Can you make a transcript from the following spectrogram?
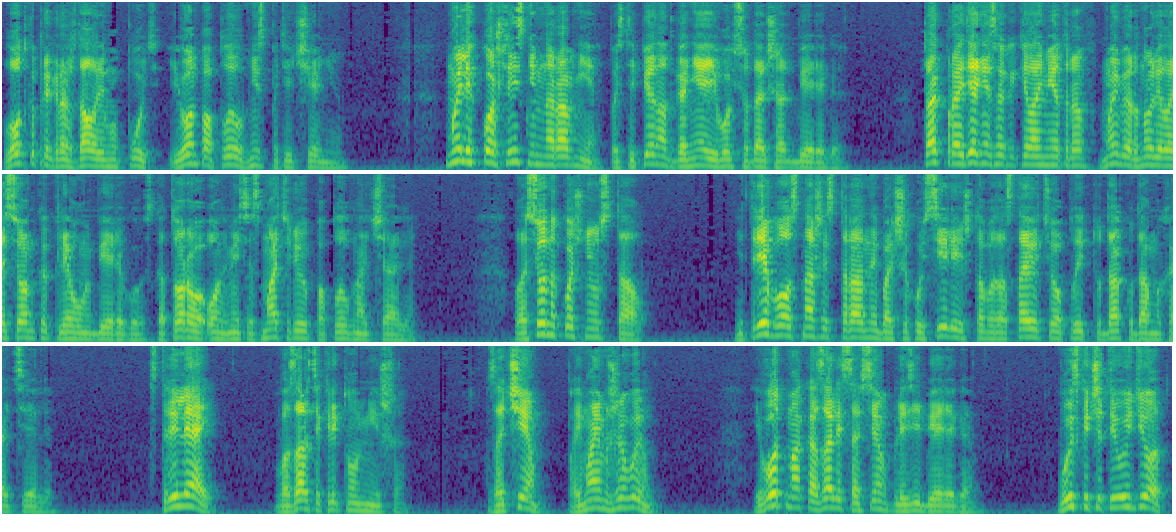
Лодка преграждала ему путь, и он поплыл вниз по течению. Мы легко шли с ним наравне, постепенно отгоняя его все дальше от берега. Так, пройдя несколько километров, мы вернули лосенка к левому берегу, с которого он вместе с матерью поплыл вначале. Лосенок очень устал, не требовалось с нашей стороны больших усилий, чтобы заставить его плыть туда, куда мы хотели. «Стреляй!» – в азарте крикнул Миша. «Зачем? Поймаем живым!» И вот мы оказались совсем вблизи берега. «Выскочит и уйдет!»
